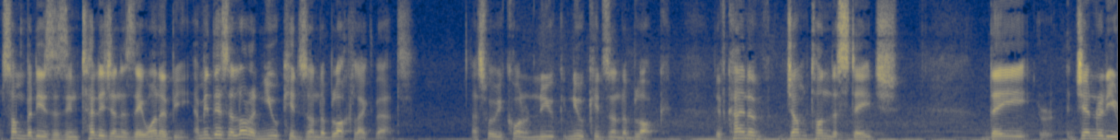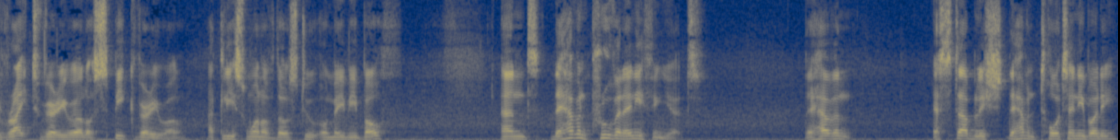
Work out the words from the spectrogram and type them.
somebody is as intelligent as they want to be. I mean, there's a lot of new kids on the block like that. That's what we call them, new, new kids on the block they've kind of jumped on the stage. They generally write very well or speak very well, at least one of those two, or maybe both. And they haven't proven anything yet. They haven't established, they haven't taught anybody,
